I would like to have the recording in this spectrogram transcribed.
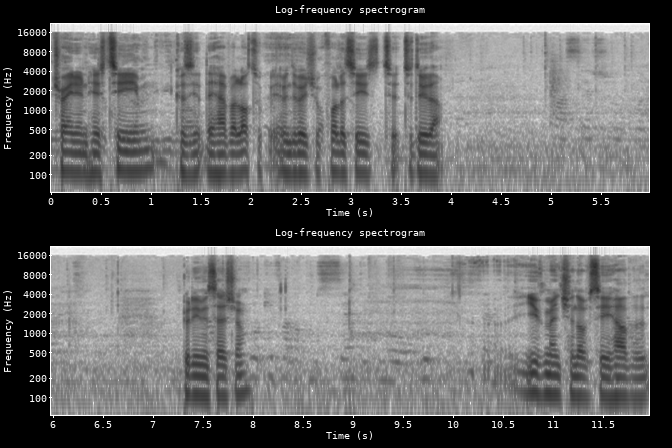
training his team because they have a lot of individual qualities to, to do that. Good evening, Sergio. You've mentioned obviously how the,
